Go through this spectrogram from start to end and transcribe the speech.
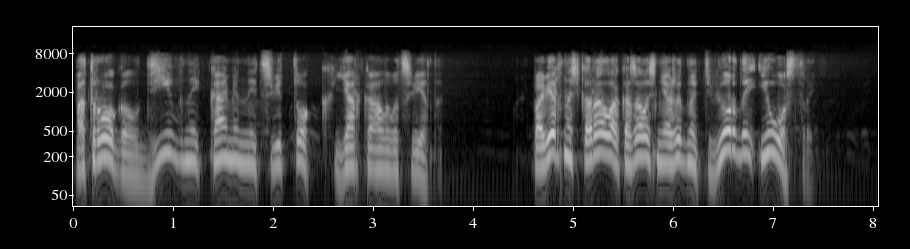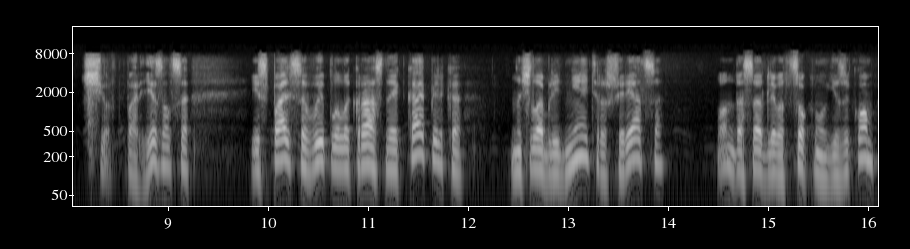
потрогал дивный каменный цветок ярко-алого цвета. Поверхность коралла оказалась неожиданно твердой и острой. Черт, порезался, из пальца выплыла красная капелька — начала бледнеть, расширяться. Он досадливо цокнул языком.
